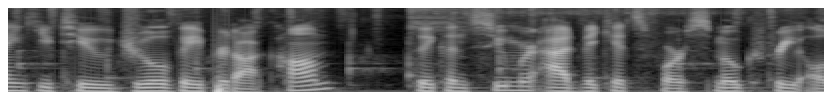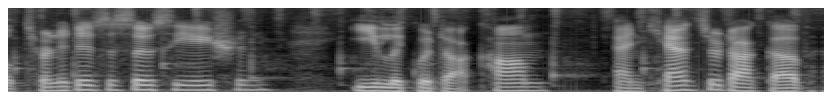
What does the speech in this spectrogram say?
Thank you to JewelVapor.com, the Consumer Advocates for Smoke Free Alternatives Association, eLiquid.com, and Cancer.gov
